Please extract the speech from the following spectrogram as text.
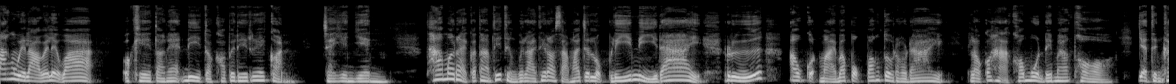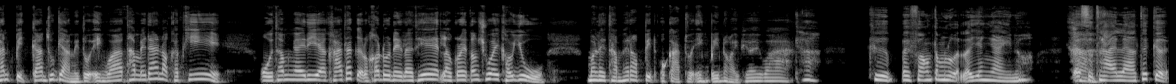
ตั้งเวลาไว้เลยว่า โอเค ตอนนี้ดีต่อเขาไปเรื่อยๆก่อนใจเย็นๆ ถ้าเมื่อไหร่ก็ตามที่ถึงเวลาที่เราสามารถจะหลบลี้หนีได้ หรือเอากฎหมายมาปกป้องตัวเราได้ เราก็หาข้อมูลได้มากพอ อย่าถึงขั้นปิดกั้นทุกอย่างในตัวเองว่าทำไม่ได้หรอกค่ะพี่ อ้ยทำไงดีอะคะ ถ้าเกิดว่าเขาโดนในประเทศ เราก็เลยต้องช่วยเขาอยู่ มันเลยทำให้เราปิดโอกาสตัวเองไปหน่อยพี่อ้อยว่า ค่ะ คือไปฟ้องตำรวจแล้วยังไงเนาะ แต่ค่ะสุดท้ายแล้วถ้าเกิด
